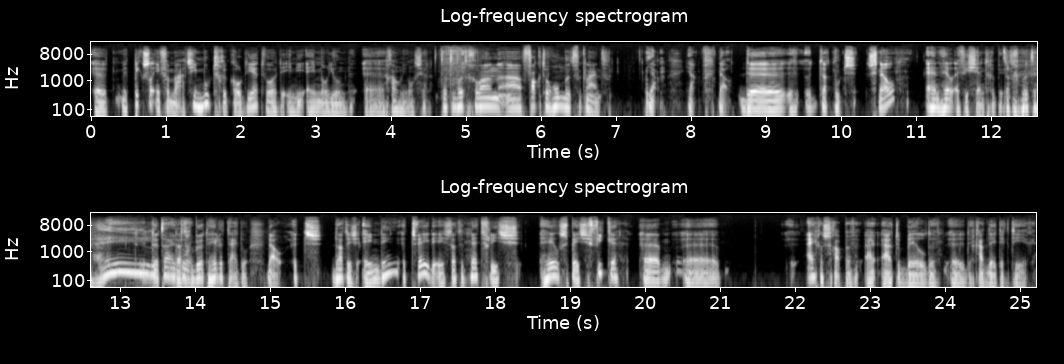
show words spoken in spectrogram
uh, pixelinformatie moet gecodeerd worden in die 1 miljoen uh, ganglioncellen. Dat wordt gewoon uh, factor 100 verkleind. Ja, ja. nou, de, dat moet snel en heel efficiënt gebeuren. Dat gebeurt de hele dat, tijd dat door. gebeurt de hele tijd door. Nou, het, dat is één ding. Het tweede is dat het netvlies heel specifieke ehm, eh, eigenschappen uit, de beelden eh, gaat detecteren.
